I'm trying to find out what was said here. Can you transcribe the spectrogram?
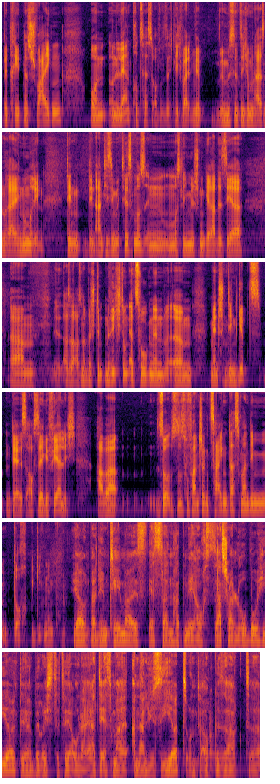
betretenes Schweigen und, und Lernprozess offensichtlich, weil wir, wir müssen jetzt nicht um den heißen Reihe herumreden. Den, den Antisemitismus in muslimischen, gerade sehr ähm, also aus einer bestimmten Richtung erzogenen ähm, Menschen, den gibt's. Und der ist auch sehr gefährlich. Aber so, so, so Veranstaltungen zeigen, dass man dem doch begegnen kann. Ja, und bei dem Thema ist, gestern hatten wir auch Sascha Lobo hier, der berichtete ja, oder er hatte erstmal analysiert und auch gesagt, äh,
